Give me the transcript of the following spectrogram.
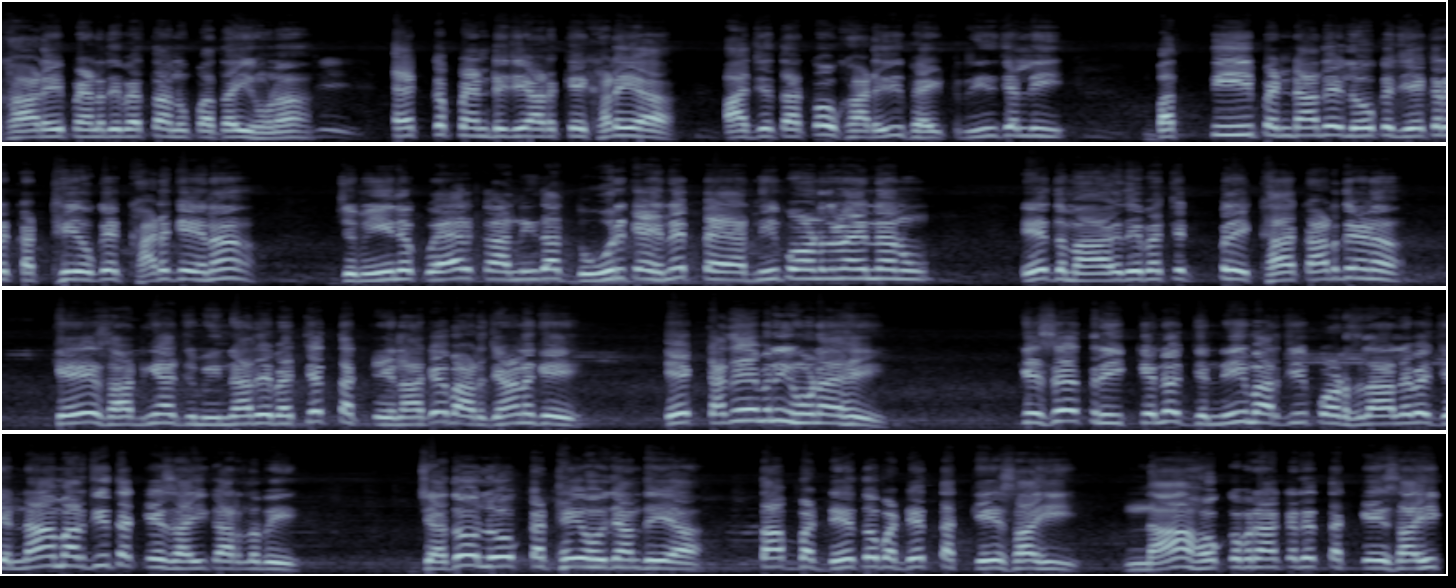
ਅਖਾੜੇ ਪਿੰਡ ਦੇ ਵਿੱਚ ਤੁਹਾਨੂੰ ਪਤਾ ਹੀ ਹੋਣਾ। ਇੱਕ ਪਿੰਡ 'ਚ ਅੜ ਕੇ ਖੜਿਆ ਅੱਜ ਤੱਕ ਉਹ ਅਖਾੜੇ ਦੀ ਫੈਕਟਰੀ ਨਹੀਂ ਚੱਲੀ। 32 ਪਿੰਡਾਂ ਦੇ ਲੋਕ ਜੇਕਰ ਇਕੱਠੇ ਹੋ ਕੇ ਖੜ ਗਏ ਨਾ ਜ਼ਮੀਨ ਅਕਵਾਇਰ ਕਰਨੀ ਦਾ ਦੂਰ ਕਿਸੇ ਨੇ ਪੈਰ ਨਹੀਂ ਪਾਉਣ ਦੇਣਾ ਇਹਨਾਂ ਨੂੰ। ਇਹ ਦਿਮਾਗ ਦੇ ਵਿੱਚ ਭਲੇਖਾ ਕੱਢ ਦੇਣ ਕਿ ਸਾਡੀਆਂ ਜ਼ਮੀਨਾਂ ਦੇ ਵਿੱਚ ਧੱਕੇ ਨਾ ਕੇ ਵੜ ਜਾਣਗੇ। ਇਹ ਕਦੇ ਵੀ ਨਹੀਂ ਹੋਣਾ ਇਹ। ਕਿਸੇ ਤਰੀਕੇ ਨਾਲ ਜਿੰਨੀ ਮਰਜ਼ੀ ਪੁਲਿਸ ਲਾ ਲਵੇ ਜਿੰਨਾ ਮਰਜ਼ੀ ਧੱਕੇਸ਼ਾਹੀ ਕਰ ਲਵੇ। ਜਦੋਂ ਲੋਕ ਇਕੱਠੇ ਹੋ ਜਾਂਦੇ ਆ ਤਾਂ ਵੱਡੇ ਤੋਂ ਵੱਡੇ ਧੱਕੇਸ਼ਾਹੀ। ਨਾ ਹੁਕਮਰਾਨ ਕਦੇ ਧੱਕੇਸ਼ਾਹੀ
